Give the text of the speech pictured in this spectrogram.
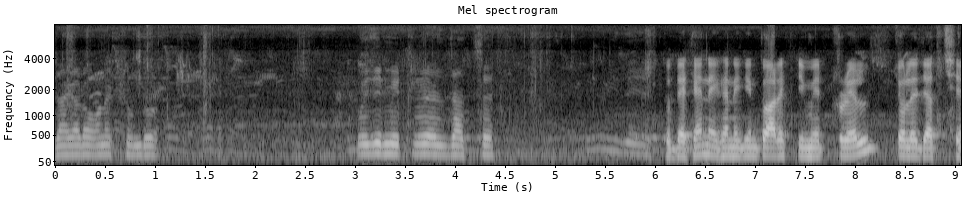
জায়গাটা অনেক সুন্দর। ওই যে মেট্রো রেল যাচ্ছে। তো দেখেন এখানে কিন্তু আরেকটি মেট্রো রেল চলে যাচ্ছে।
